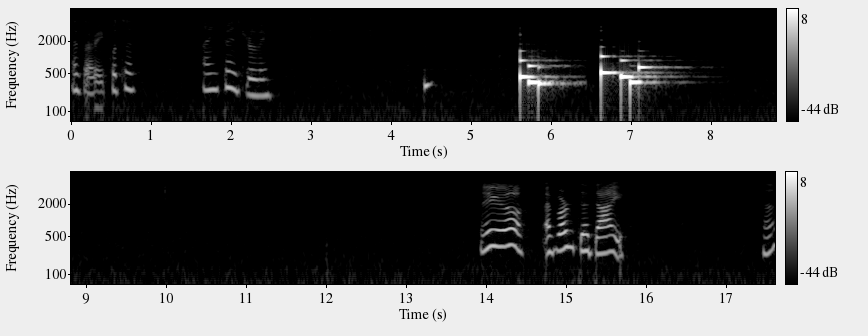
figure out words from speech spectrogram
Ah, sorry, 고쳐. I'm Pedro. There you go. I've already died. Huh?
